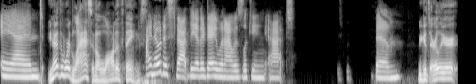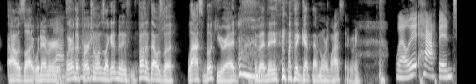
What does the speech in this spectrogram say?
And you have the word "last" in a lot of things. I noticed that the other day when I was looking at them. because earlier I was like, whenever Last whatever the first one was, like it'd been fun if that was the last book you read, but they like they kept having the word "last" everywhere. Well, it happened.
